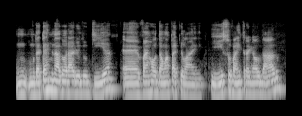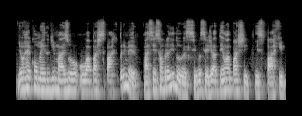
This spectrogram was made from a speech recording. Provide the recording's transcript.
um, um determinado horário do dia, é, vai rodar uma pipeline e isso vai entregar o dado. Eu recomendo demais o, o Apache Spark primeiro. Mas, sem sombra de dúvidas, se você já tem um Apache Spark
